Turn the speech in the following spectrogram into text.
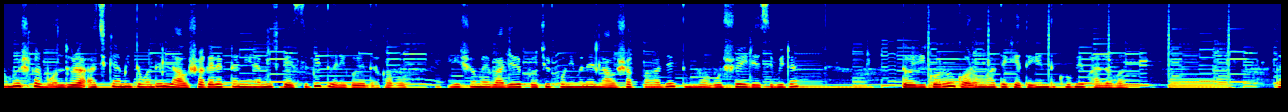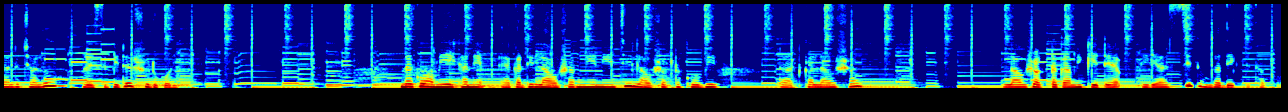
নমস্কার বন্ধুরা, আজকে আমি তোমাদের লাউ শাকের একটা নিরামিষ রেসিপি তৈরি করে দেখাবো। এই সময় বাজারে প্রচুর পরিমাণে লাউ শাক পাওয়া যায়, তোমরা অবশ্যই এই রেসিপিটা তৈরি করো, গরম ভাতে খেতে কিন্তু খুবই ভালো হয়। তাহলে চলো রেসিপিটা শুরু করি। দেখো, আমি এখানে একাটি লাউ শাক নিয়ে নিয়েছি। লাউ শাকটা খুবই টাটকা লাউ শাক। লাউ শাকটাকে আমি কেটে ফিরে আসছি, তোমরা দেখতে থাকো।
